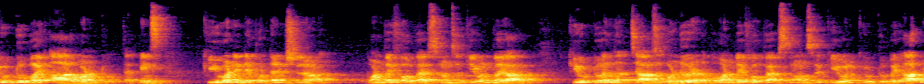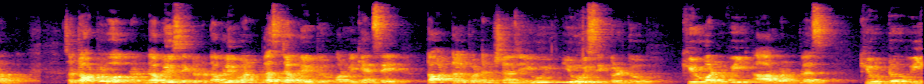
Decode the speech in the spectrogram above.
q2 by r12 that means q1 ന്റെ പൊട്ടൻഷ്യൽ ആണ് 1 by 4 pi epsilon 0 q1 by r1 q2 എന്ന ചാർജ് കൊണ്ടുവരണം അപ്പോൾ 1 by 4 pi epsilon 0 q1 q2 by r12 so total work done w is equal to w1 plus w2 or we can say total potential energy u, u is equal to q1 v r1 plus q2 v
